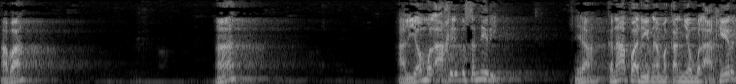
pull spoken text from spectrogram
Apa? Hah? Al yaumul akhir itu sendiri. Ya, kenapa dinamakan yaumul akhir?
